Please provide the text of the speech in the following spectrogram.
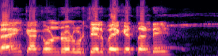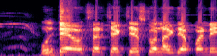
బ్యాంక్ అకౌంట్ వాళ్ళు కూడా చేలు పైకి ఎత్తండి ఉంటే ఒకసారి చెక్ చేసుకొని నాకు చెప్పండి.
